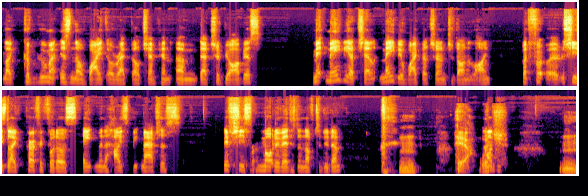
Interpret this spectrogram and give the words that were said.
like Koguma isn't a white or red belt champion. Um, that should be obvious. May, maybe a chal- maybe a white belt challenger down the line but for uh, she's like perfect for those eight minute high speed matches if she's motivated enough to do them. Yeah, which mm,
